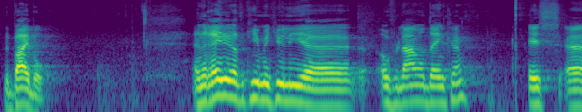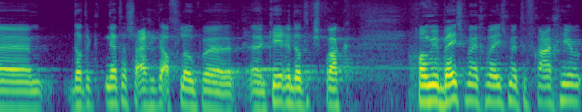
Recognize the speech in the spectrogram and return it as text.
de Bijbel. En de reden dat ik hier met jullie uh, over na wil denken, is ehm, dat ik net als eigenlijk de afgelopen eh, keren dat ik sprak, gewoon weer bezig ben geweest met de vraag: Heer,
